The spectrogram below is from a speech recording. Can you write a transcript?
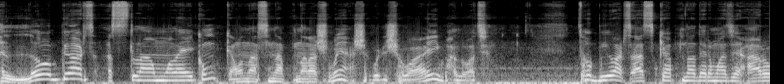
হ্যালো বিয়ার্স আসসালামু আলাইকুম কেমন আছেন আপনারা সবাই? আশা করি সবাই ভালো আছেন। তো বিয়ার্স আজকে আপনাদের মাঝে আরও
